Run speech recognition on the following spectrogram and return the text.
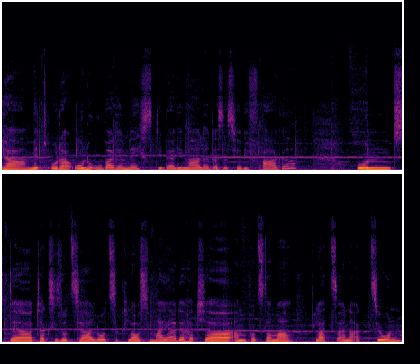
Ja, mit oder ohne Uber demnächst, die Berlinale, das ist hier die Frage. Und der Taxisoziallotse Klaus Meyer, der hat ja am Potsdamer Platz eine Aktion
